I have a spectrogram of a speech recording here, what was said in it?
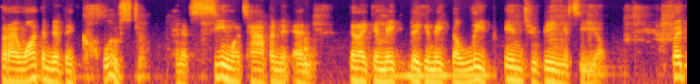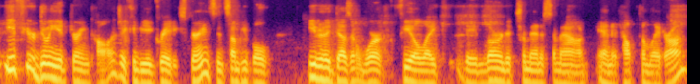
but I want them to have been close to it and have seen what's happened and then I can make they can make the leap into being a CEO. But if you're doing it during college, it can be a great experience. And some people, even if it doesn't work, feel like they learned a tremendous amount and it helped them later on.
